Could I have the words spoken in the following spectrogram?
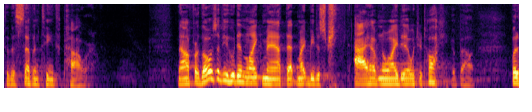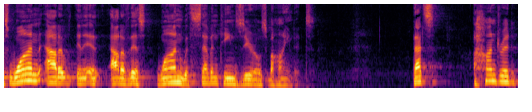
to the 17th power. Now, for those of you who didn't like math, that might be just, I have no idea what you're talking about. But it's one out of, out of this, one with 17 zeros behind it. That's a hundred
